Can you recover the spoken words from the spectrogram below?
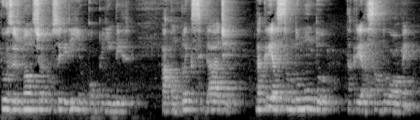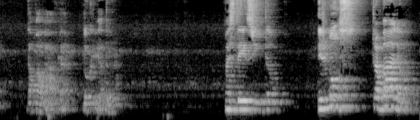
que os irmãos já conseguiriam compreender a complexidade da criação do mundo, da criação do homem, da palavra do Criador. Mas desde então, irmãos trabalham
